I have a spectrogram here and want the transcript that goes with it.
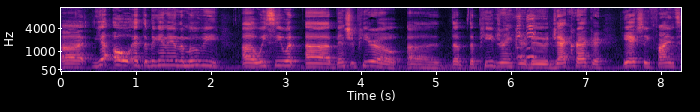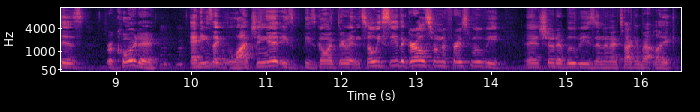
Uh, yeah. Oh, at the beginning of the movie, uh, we see what uh, Ben Shapiro, uh, the the pea drinker dude, Jack Cracker. He actually finds his recorder, and he's like watching it. He's he's going through it, and so we see the girls from the first movie, and show their boobies, and then they're talking about like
